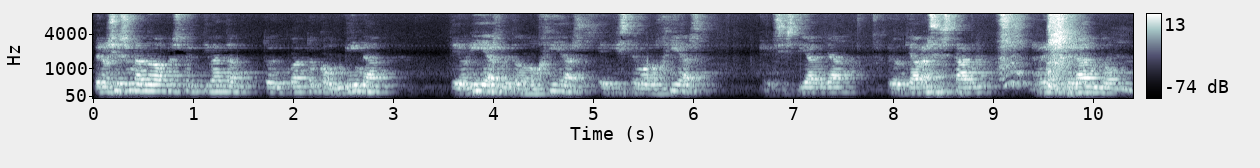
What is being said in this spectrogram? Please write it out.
pero sí es una nueva perspectiva en tanto en cuanto combina teorías, metodologías, epistemologías que existían ya, pero que ahora se están recuperando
